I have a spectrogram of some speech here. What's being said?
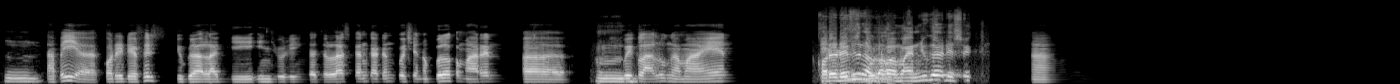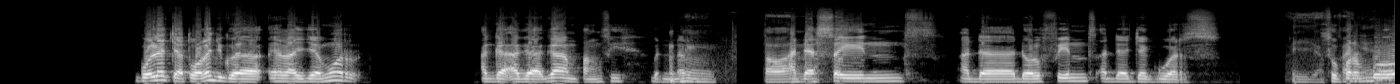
Hmm. Tapi ya Corey Davis juga lagi injury nggak jelas kan kadang questionable kemarin eh, Hmm. week lalu nggak main. Corey Davis nggak bakal main juga this week. Nah, Gue liat jadwalnya juga Elijah Moore agak-agak gampang sih, bener. Hmm. Lawan- Ada Saints, ada Dolphins, ada Jaguars. Iya, Super makanya. Bowl,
